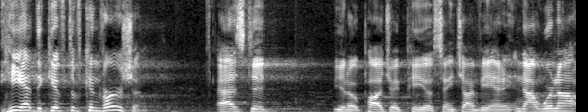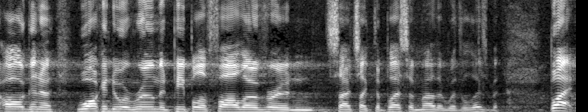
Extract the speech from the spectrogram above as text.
he had the gift of conversion, as did you know, Padre Pio, St. John Vianney. Now, we're not all going to walk into a room and people will fall over and such, like the Blessed Mother with Elizabeth. But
